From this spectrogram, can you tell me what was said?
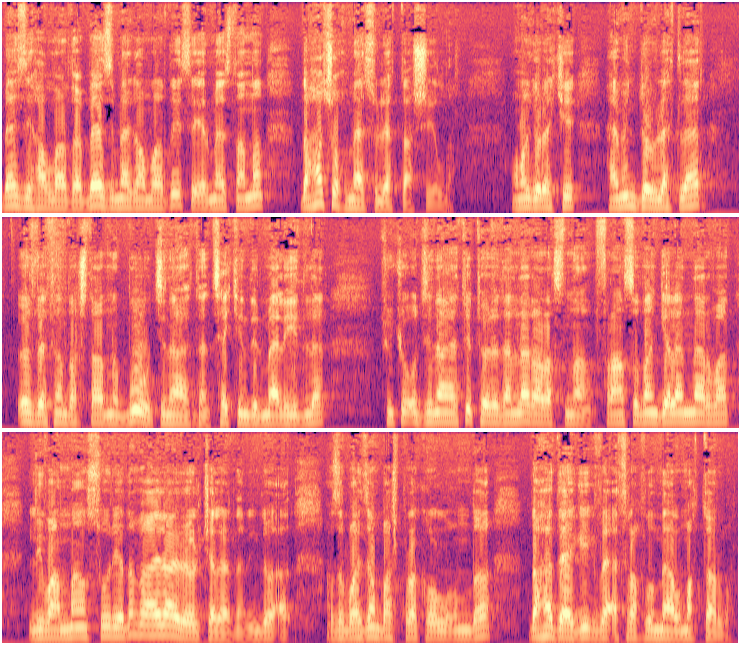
bəzi hallarda, bəzi məqamlarda isə Ermənistandan daha çox məsuliyyət daşıyırlar. Ona görə ki, həmin dövlətlər öz vətəndaşlarını bu cinayətdən çəkindirməli idilər. Çünki o cinayəti törədənlər arasında Fransadan gələnlər var, Livandan, Suriyadan və ayrı-ayrı ölkələrdən. İndi Azərbaycan Baş Prokurorluğunda daha dəqiq və ətraflı məlumatlar var.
